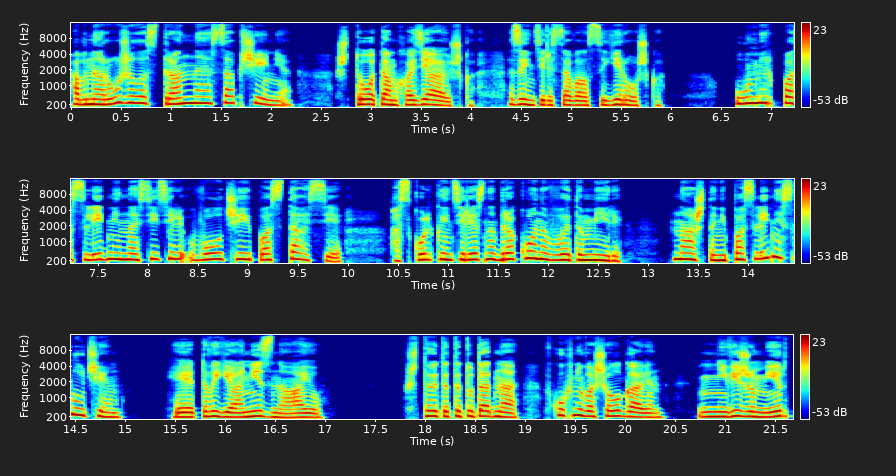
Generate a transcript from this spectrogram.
обнаружила странное сообщение. «Что там, хозяюшка?» — заинтересовался Ерошка. «Умер последний носитель волчьей ипостаси», а сколько, интересно, драконов в этом мире? Наш-то не последний случаем? Этого я не знаю. Что это ты тут одна? В кухню вошел Гавин. Не вижу Мирт.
